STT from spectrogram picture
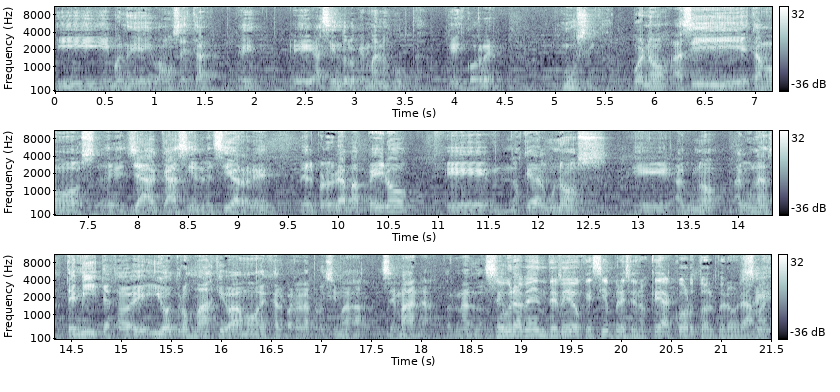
y bueno, y ahí vamos a estar, ¿eh? Eh, haciendo lo que más nos gusta, que es correr, música. Bueno, así estamos ya casi en el cierre del programa, pero eh, nos quedan algunos, eh, algunos, algunas temitas todavía y otros más que vamos a dejar para la próxima semana. Fernando. ¿no? Seguramente Sí. veo que siempre se nos queda corto el programa, Sí.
